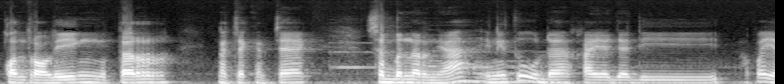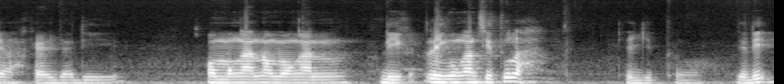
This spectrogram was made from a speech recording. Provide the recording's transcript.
controlling, muter, ngecek-ngecek. Sebenarnya ini tuh udah kayak jadi apa ya? Kayak jadi omongan-omongan di lingkungan situlah. Kayak gitu. Jadi,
